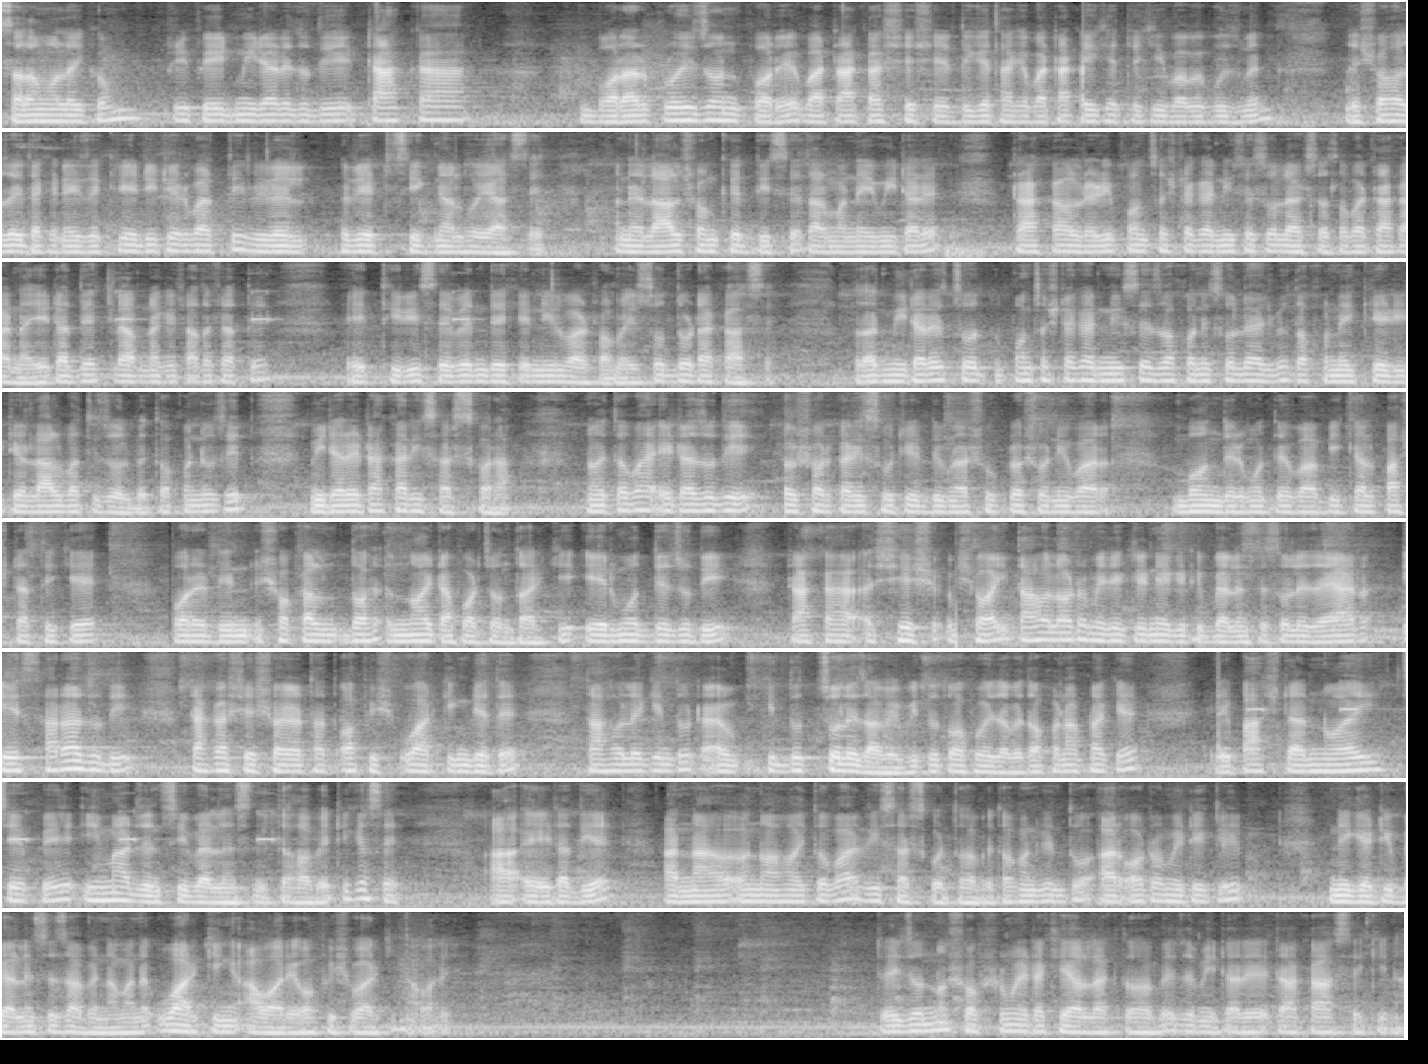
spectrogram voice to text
আসসালামু আলাইকুম। প্রিপেইড মিটারে যদি টাকা ভরার প্রয়োজন পড়ে বা টাকা শেষের দিকে থাকে বা টাকা, এই ক্ষেত্রে কীভাবে বুঝবেন? যে সহজেই দেখেন, এই যে ক্রেডিটের বাড়তি রেল রেড সিগন্যাল হয়ে আছে। মানে লাল সংকেত দিচ্ছে তার মানে এই মিটারে টাকা অলরেডি পঞ্চাশ টাকার নিচে চলে আসছে, অথবা টাকা নাই। এটা দেখলে আপনাকে সাথে সাথে এই থ্রি সেভেন দেখে নীল বাটন এই চোদ্দ টাকা আছে। অর্থাৎ মিটারে চোদ্দ, পঞ্চাশ টাকার নিচে যখনই চলে আসবে, তখন এই ক্রেডিটের লাল বাতি জ্বলবে। তখনই উচিত মিটারে টাকা রিচার্জ করা। নয়তোবা এটা যদি সরকারি ছুটির দিন শুক্র, শনিবার বন্ধের মধ্যে বা বিকাল পাঁচটা থেকে পরের দিন সকাল দশ, নয়টা পর্যন্ত আর কি। এর মধ্যে যদি টাকা শেষ হয়, তাহলে অটোমেটিকলি নেগেটিভ ব্যালেন্সে চলে যায়। আর এছাড়া যদি টাকা শেষ হয়, অর্থাৎ অফিস ওয়ার্কিং ডেতে তাহলে কিন্তু বিদ্যুৎ চলে যাবে, বিদ্যুৎ অফ হয়ে যাবে। তখন আপনাকে এই পাঁচটা নয় চেপে ইমার্জেন্সি ব্যালেন্স নিতে হবে, ঠিক আছে? এটা দিয়ে আর না না হয়তো বা রিসার্চ করতে হবে। তখন কিন্তু আর অটোমেটিকলি নেগেটিভ ব্যালেন্সে যাবে না মানে ওয়ার্কিং আওয়ারে অফিস ওয়ার্কিং আওয়ারে তো এই জন্য সবসময় এটা খেয়াল রাখতে হবে যে মিটারে টাকা আছে কি না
